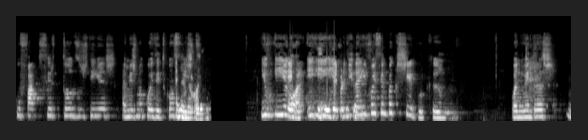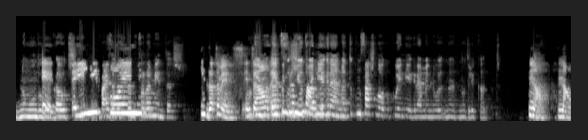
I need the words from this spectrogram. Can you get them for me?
o facto de ser todos os dias a mesma coisa e tu conseguiste. E, e agora, é. e, e, a partir daí foi sempre a crescer, porque quando entras no mundo é, do coaching vais foi... a ferramentas. Exatamente. Então, aí surgiu o Enneagrama. Tu começaste logo com o Enneagrama no, no, no Tricot? Não, não.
